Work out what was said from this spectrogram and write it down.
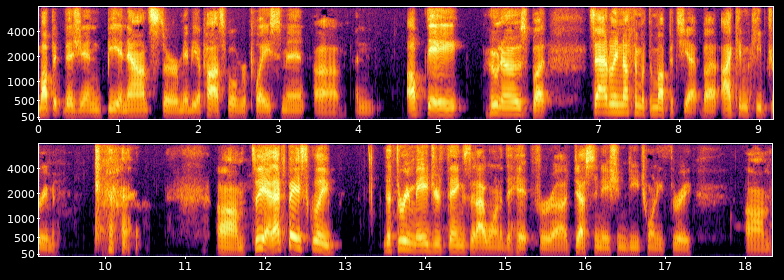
Muppet Vision be announced or maybe a possible replacement, uh, an update. Who knows? But sadly, nothing with the Muppets yet. But I can keep dreaming. um, so yeah, that's basically the three major things that I wanted to hit for uh, Destination D23. Um,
